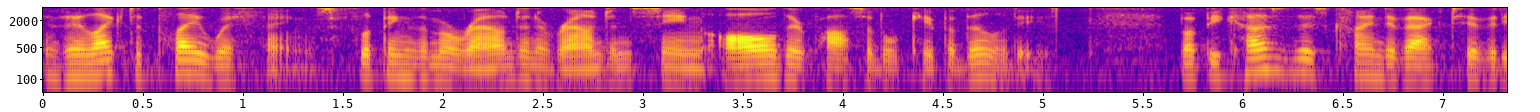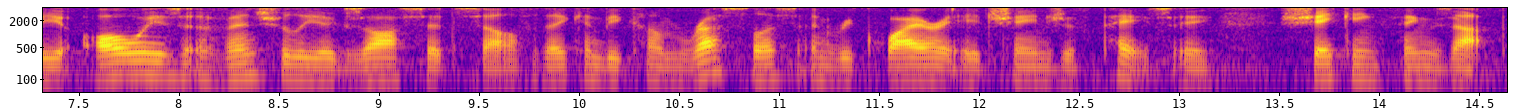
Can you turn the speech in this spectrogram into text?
They like to play with things, flipping them around and around and seeing all their possible capabilities. But because this kind of activity always eventually exhausts itself, they can become restless and require a change of pace, a shaking things up.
